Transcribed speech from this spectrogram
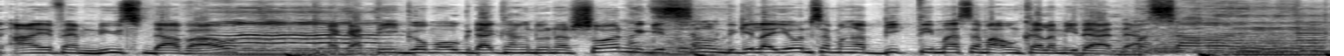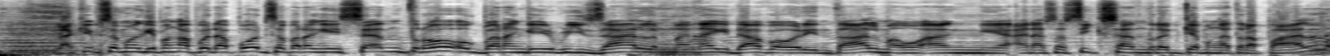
IFM News Davao. Nakatigom og daghang donasyon nga gitunol gilayon sa mga biktima sa maong kalamidad. Lakip sa mga gipangapod-apod sa Barangay Sentro ug Barangay Rizal, Manay, Davao Oriental mao ang uh, ana sa 600 ka mga trapal,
